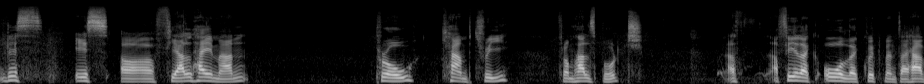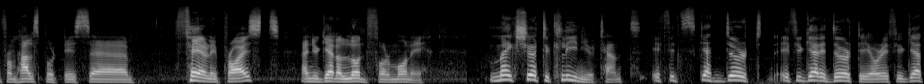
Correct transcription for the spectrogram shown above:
This is a Fjellheimen Pro Camp 3 from Helsport. I, I, feel like all the equipment I have from Helsport is uh, fairly priced and you get a lot for money make sure to clean your tent. If it's get dirt, if you get it dirty or if you get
